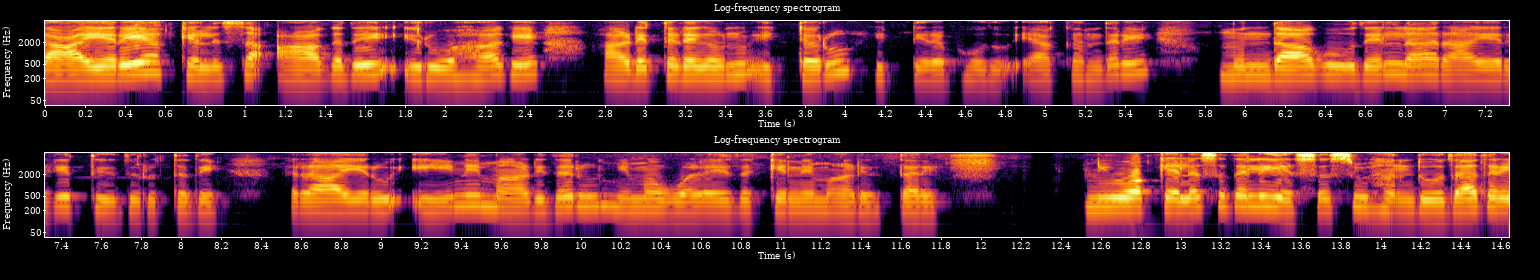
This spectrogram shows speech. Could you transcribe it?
ರಾಯರೇ ಆ ಕೆಲಸ ಆಗದೇ ಇರುವ ಹಾಗೆ ಅಡೆತಡೆಗಳನ್ನು ಇಟ್ಟರೂ ಇಟ್ಟಿರಬಹುದು. ಯಾಕಂದರೆ ಮುಂದಾಗುವುದೆಲ್ಲ ರಾಯರಿಗೆ ತಿಳಿದಿರುತ್ತದೆ. ರಾಯರು ಏನೇ ಮಾಡಿದರೂ ನಿಮ್ಮ ಒಳ್ಳೆಯದಕ್ಕೇನೆ ಮಾಡಿರ್ತಾರೆ. ನೀವು ಆ ಕೆಲಸದಲ್ಲಿ ಯಶಸ್ವಿ ಹೊಂದುವುದಾದರೆ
